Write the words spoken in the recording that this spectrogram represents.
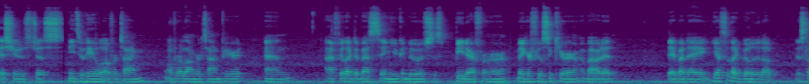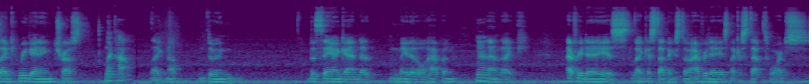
issues just need to heal over time, over a longer time period. And I feel like the best thing you can do is just be there for her, make her feel secure about it day by day. You have to like build it up. It's like regaining trust, Like how? like not doing the thing again that made it all happen. Yeah. And like every day is like a stepping stone. Every day is like a step towards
